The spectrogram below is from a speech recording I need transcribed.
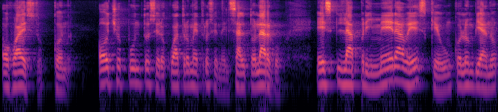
ojo a esto, con 8.04 metros en el salto largo. Es la primera vez que un colombiano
